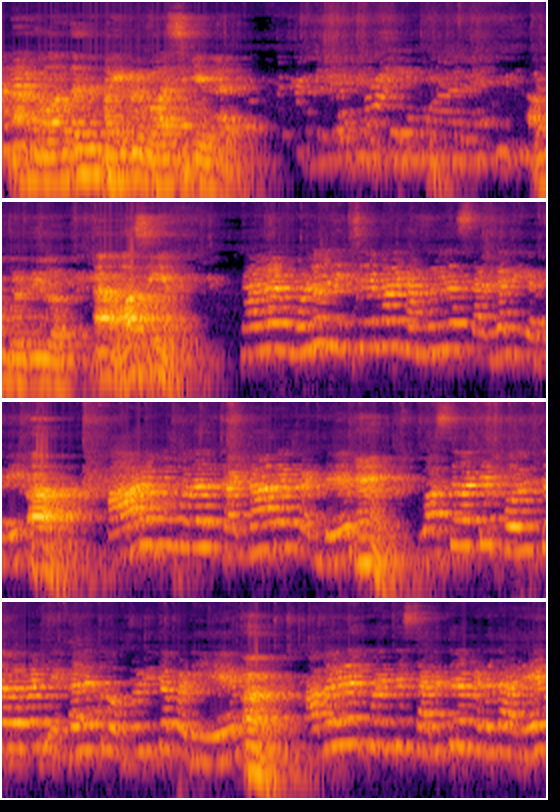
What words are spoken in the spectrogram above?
நாங்கள் நாங்க வந்தது பைபிள் வாசிக்க இல்லை அப்படின்னு சொல்றீங்களோ? ஆ வாசிங்க. நாங்கள் முழு நிச்சயமாய் நம்புகிற சங்கதிகளை ஆரம்பம் முதல் கண்ணார கண்டு வசனத்தை பொறுத்தவர்கள் எங்களுக்கு ஒப்புவித்தபடியே. அவர்களை குறித்து சரித்திரம் எழுத அநேக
